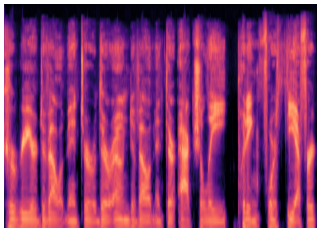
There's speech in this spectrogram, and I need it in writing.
career development or their own development, they're actually putting forth the effort.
